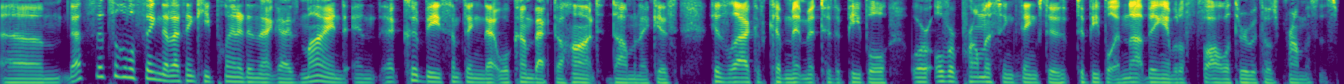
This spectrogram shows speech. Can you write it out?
Um, that's that's a little thing that I think he planted in that guy's mind, and that could be something that will come back to haunt Dominic is his lack of commitment to the people or over promising things to to people and not being able to follow through with those promises.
